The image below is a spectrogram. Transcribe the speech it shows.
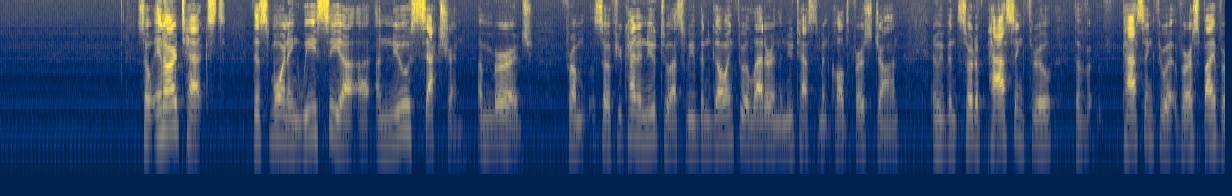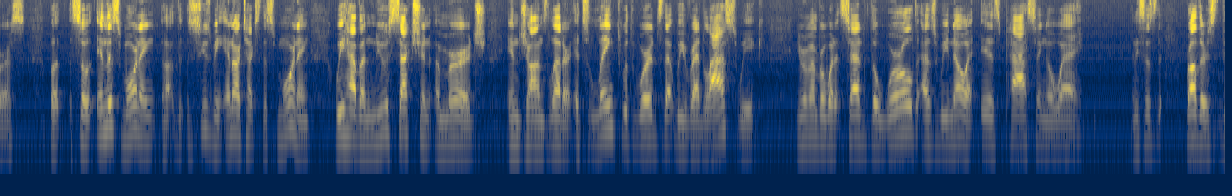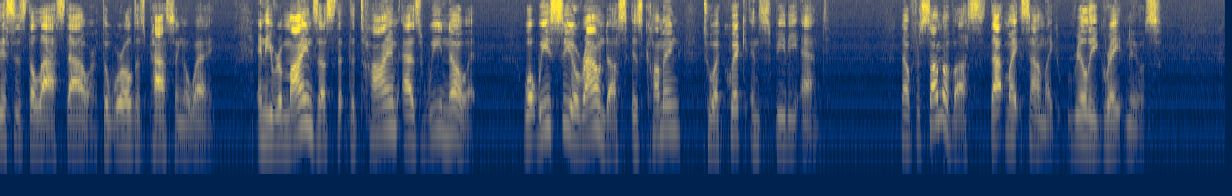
So in our text this morning, we see a, a, new section emerge from. So if you're kind of new to us, we've been going through a letter in the New Testament called First John, and we've been sort of passing through the passing through it verse by verse. But so in this morning, uh, excuse me, in our text this morning, we have a new section emerge in John's letter. It's linked with words that we read last week you remember what it said? The world as we know it is passing away. And he says, Brothers, this is the last hour. The world is passing away. And he reminds us that the time as we know it, what we see around us, is coming to a quick and speedy end. Now, for some of us, that might sound like really great news.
